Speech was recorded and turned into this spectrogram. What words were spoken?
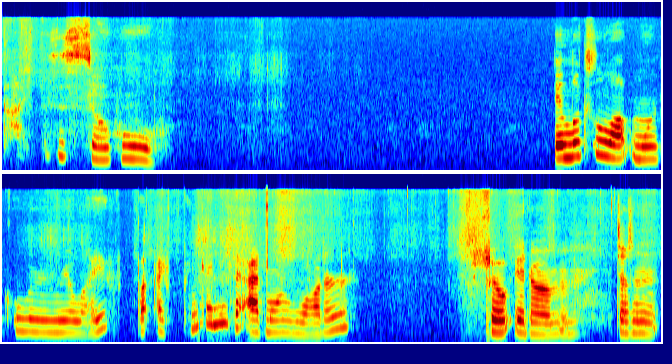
Guys, this is so cool. It looks a lot more cooler in real life, but I think I need to add more water so it um doesn't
